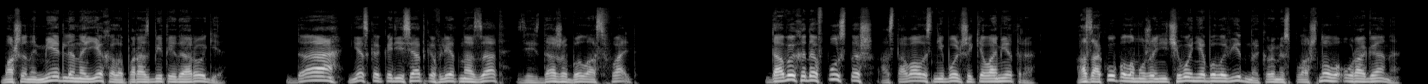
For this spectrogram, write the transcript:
Машина медленно ехала по разбитой дороге. Да, несколько десятков лет назад здесь даже был асфальт. До выхода в пустошь оставалось не больше километра, а за куполом уже ничего не было видно, кроме сплошного урагана.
